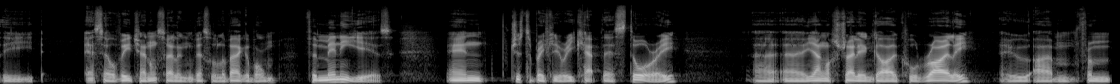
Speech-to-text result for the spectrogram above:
the SLV channel, Sailing Vessel La Vagabonde, for many years. And just to briefly recap their story, uh, a young Australian guy called Riley, who um, from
